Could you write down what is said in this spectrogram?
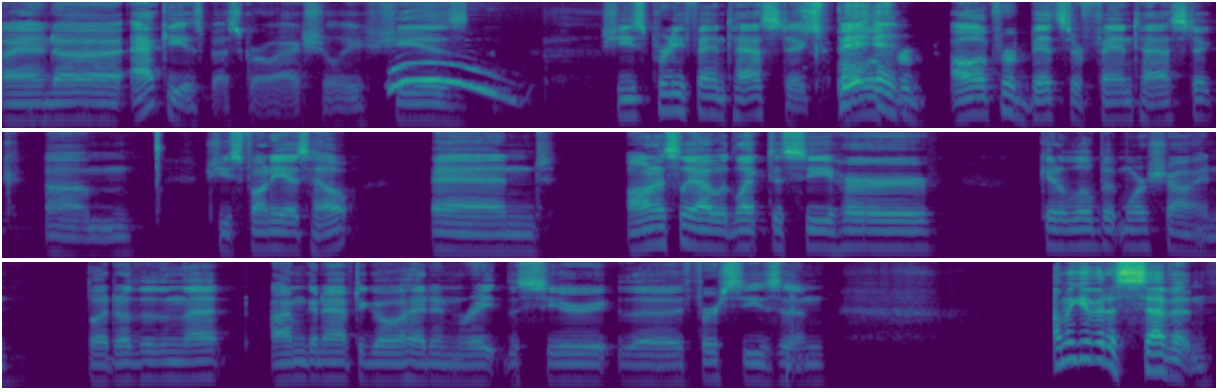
And uh, Aki is best girl, actually. She is. She's pretty fantastic. All of her all of her bits are fantastic. Um, she's funny as hell, and honestly, I would like to see her get a little bit more shine. but other than that, I'm gonna have to go ahead and rate the series, the first season. I'm gonna give it a seven.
